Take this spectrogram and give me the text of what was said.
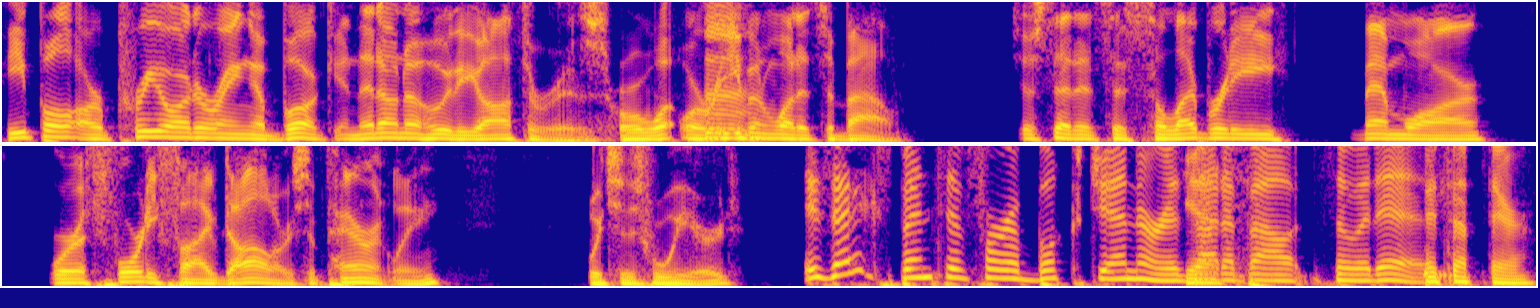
people are pre ordering a book and they don't know who the author is or, what, or Huh. even what it's about. Just that it's a celebrity memoir worth $45, apparently, which is weird. Is that expensive for a book, Jen, or is that about? So it is. It's up there.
